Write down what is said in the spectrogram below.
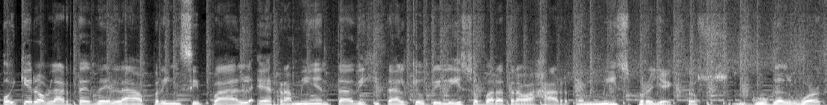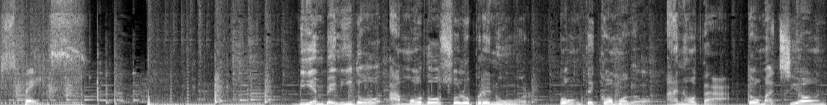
Hoy quiero hablarte de la principal herramienta digital que utilizo para trabajar en mis proyectos, Google Workspace. Bienvenido a Modo Solopreneur. Ponte cómodo, anota, toma acción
